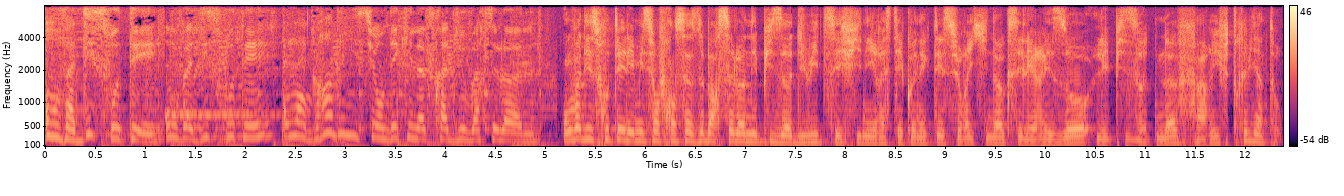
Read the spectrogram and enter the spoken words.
On va disfruter. On va disfruter la grande émission d'Equinox Radio Barcelone. On va disfruter l'émission française de Barcelone, épisode 8, c'est fini. Restez connectés sur Equinox et les réseaux. L'épisode 9 arrive très bientôt.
